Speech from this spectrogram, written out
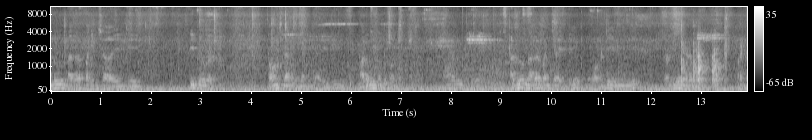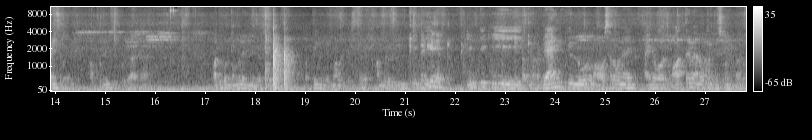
అల్లూరు నగర పంచాయతీ టీపీ టౌన్ ప్లానింగ్ అధికారి అరవింద్ అల్లూరు నగర పంచాయతీ ఒకటి ఎనిమిది రెండు వేల ఇరవై ప్రకటించబడింది అప్పటి నుంచి ఇప్పుడు దాకా పదకొండు వందల ఇల్లు కట్టి కొత్త ఇల్లు నిర్మాణం చేస్తే అందులో ఇంటికి ఇంటికి బ్యాంకు లోన్ అవసరమైన అయిన వారు మాత్రమే అనుమతులు తీసుకుంటున్నారు.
